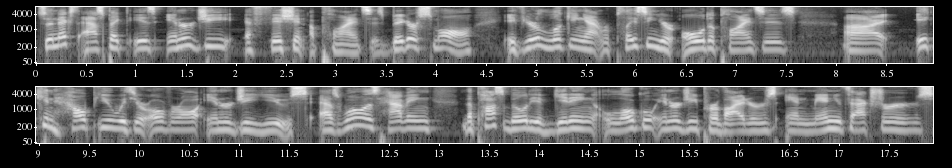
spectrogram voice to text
So the next aspect is energy efficient appliances, big or small. If you're looking at replacing your old appliances, uh, it can help you with your overall energy use, as well as having the possibility of getting local energy providers and manufacturers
